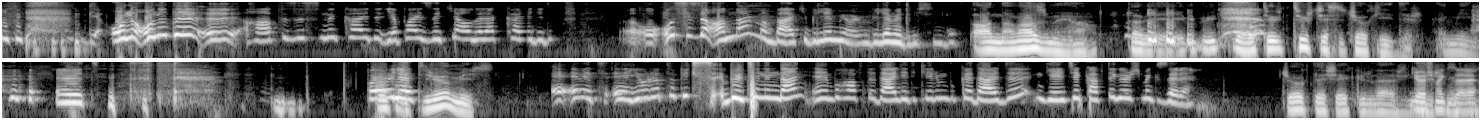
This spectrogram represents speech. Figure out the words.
onu onu da e, hafızasını kaydet yapay zeka olarak kaydedip e, o, o size anlar mı belki bilemiyorum bilemedim şimdi. Anlamaz mı ya? Tabii Türk, Türkçesi çok iyidir eminim. evet. Böyle. Bitiriyor muyuz? E, evet, e, Eurotopics bülteninden e, bu hafta derlediklerim bu kadardı. Gelecek hafta görüşmek üzere. Çok teşekkürler. Görüşmek üzere.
